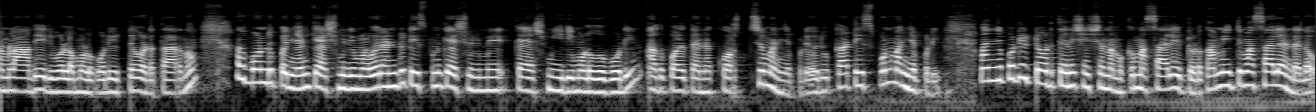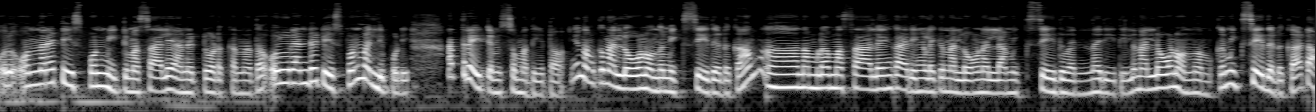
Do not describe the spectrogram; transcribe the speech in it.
നമ്മൾ ആദ്യം എരിവുള്ള മുളക് പൊടി ഇട്ട് കൊടുത്തായിരുന്നു. അതുകൊണ്ട് ഇപ്പം ഞാൻ കാശ്മീരി മുളക് രണ്ട് ടീസ്പൂൺ കാശ്മീരി കാശ്മീരി മുളക് പൊടിയും അതുപോലെ തന്നെ കുറച്ച് മഞ്ഞൾപ്പൊടി ഒരു കാ ടീസ്പൂൺ മഞ്ഞൾപ്പൊടി മഞ്ഞൾപ്പൊടി ഇട്ട് കൊടുത്തതിന് ശേഷം നമുക്ക് മസാല ഇട്ട് കൊടുക്കാം. മീറ്റ് മസാല ഉണ്ടല്ലോ ഒരു ഒന്നര ടീസ്പൂൺ മീറ്റ് മസാലയാണ് ഇട്ട് കൊടുക്കുന്നത്. ഒരു രണ്ട് ടീസ്പൂൺ മല്ലിപ്പൊടി. അത്ര ഐറ്റംസ് മതി കേട്ടോ. ഇനി നമുക്ക് നല്ലോണം ഒന്ന് മിക്സ് ചെയ്തെടുക്കാം. നമ്മൾ മസാലയും കാര്യങ്ങളൊക്കെ നല്ലോണം എല്ലാം മിക്സ് ചെയ്ത് വരുന്ന രീതിയിൽ നല്ലോണം ഒന്ന് നമുക്ക് മിക്സ് ചെയ്തെടുക്കാം കേട്ടോ.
